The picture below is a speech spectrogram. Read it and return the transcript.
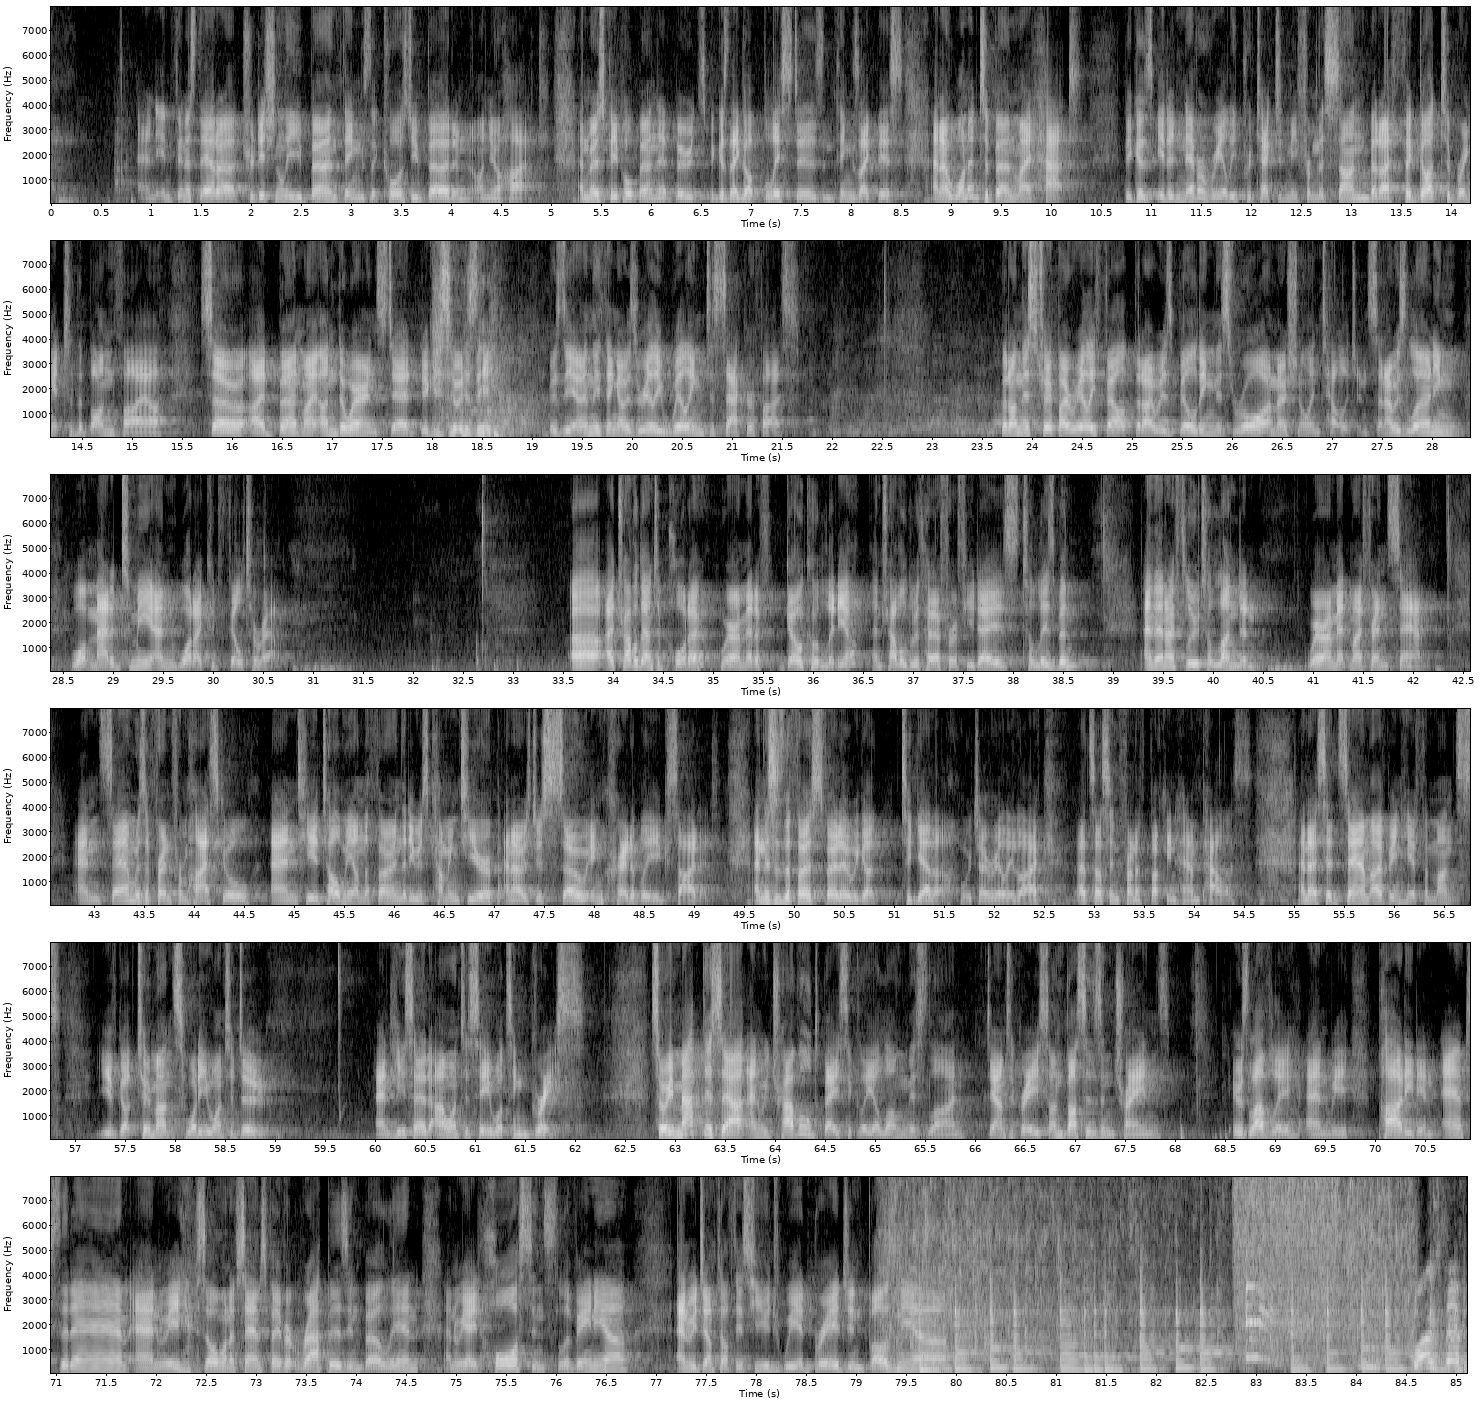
And in Finisterre, traditionally you burn things that caused you burden on your hike. And most people burn their boots because they got blisters and things like this. And I wanted to burn my hat because it had never really protected me from the sun, but I forgot to bring it to the bonfire, so I burnt my underwear instead because it was the, it was the only thing I was really willing to sacrifice. But on this trip, I really felt that I was building this raw emotional intelligence, and I was learning what mattered to me and what I could filter out. Uh, I traveled down to Porto, where I met a girl called Lydia, and traveled with her for a few days to Lisbon. And then I flew to London, where I met my friend Sam. And Sam was a friend from high school, and he had told me on the phone that he was coming to Europe, and I was just so incredibly excited. And this is the first photo we got together, which I really like. That's us in front of Buckingham Palace. And I said, Sam, I've been here for months. You've got two months. What do you want to do? And he said, I want to see what's in Greece. So we mapped this out and we traveled basically along this line down to Greece on buses and trains. It was lovely, and we partied in Amsterdam, and we saw one of Sam's favorite rappers in Berlin, and we ate horse in Slovenia, and we jumped off this huge weird bridge in Bosnia. One step.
